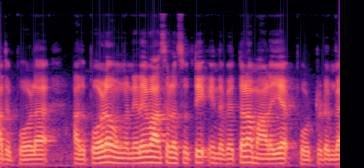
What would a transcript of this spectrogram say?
அது போல். அது போல் உங்கள் நிலைவாசலை சுற்றி இந்த வெத்தலை மாலையை போட்டுடுங்க.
